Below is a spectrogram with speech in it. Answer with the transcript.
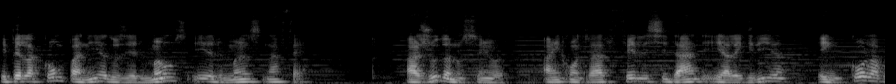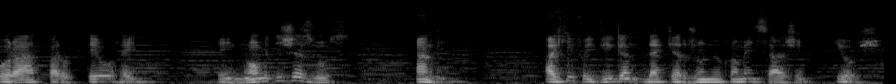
e pela companhia dos irmãos e irmãs na fé. Ajuda-nos, Senhor, a encontrar felicidade e alegria em colaborar para o teu reino. Em nome de Jesus. Amém. Aqui foi Vigan Decker Jr. com a mensagem de hoje.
